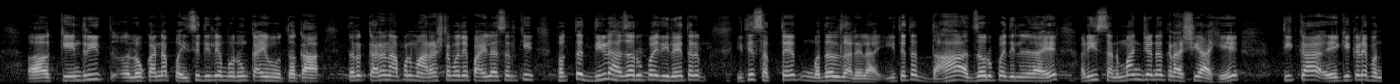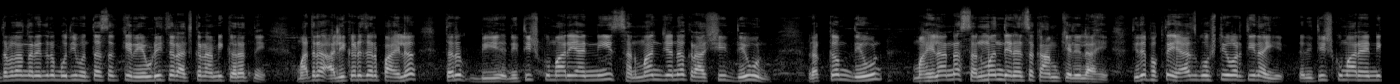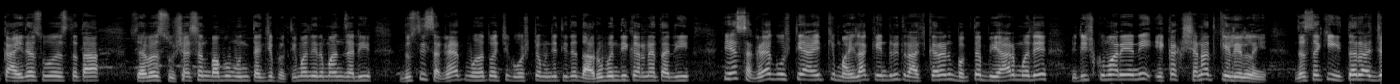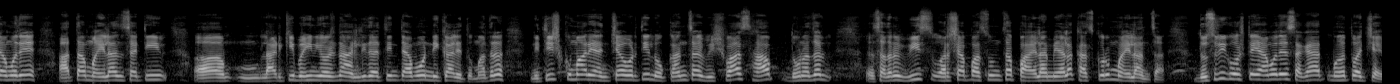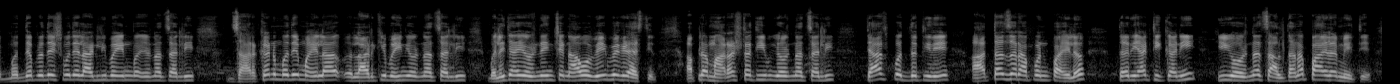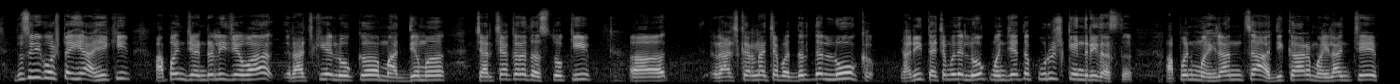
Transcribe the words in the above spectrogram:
केंद्रित लोकांना पैसे दिले म्हणून काही होतं का? तर कारण आपण महाराष्ट्रामध्ये पाहिलं असेल की फक्त दीड हजार रुपये दिले तर इथे सत्तेत बदल झालेला आहे. इथे तर दहा हजार रुपये दिलेले आहे आणि ही सन्मानजनक राशी आहे. ती का एकीकडे पंतप्रधान नरेंद्र मोदी म्हणत असतात की रेवडीचं राजकारण आम्ही करत नाही. मात्र अलीकडे जर पाहिलं तर बी नितीश कुमार यांनी सन्मानजनक राशी देऊन रक्कम देऊन महिलांना सन्मान देण्याचं काम केलेलं आहे. तिथे फक्त ह्याच गोष्टीवरती नाही. तर नितीश कुमार यांनी कायदा सुव्यवस्था सर्व सुशासन बाबू म्हणून त्यांची प्रतिमा निर्माण झाली. दुसरी सगळ्यात महत्वाची गोष्ट म्हणजे तिथे दारूबंदी करण्यात आली. या सगळ्या गोष्टी आहेत की महिला केंद्रित राजकारण फक्त बिहारमध्ये नितीश कुमार यांनी एका क्षणात केलेलं नाही. जसं की इतर राज्यामध्ये आता महिलांसाठी लाडकी बहीण योजना आणली जाते आणि त्यामुळे निकाल येतो. मात्र नितीश कुमार यांच्यावरती लोकांचा विश्वास हा दोन हजार साधारण वीस वर्षापासूनचा पाहायला मिळाला. खास करून महिला महिलांचा. दुसरी गोष्ट यामध्ये सगळ्यात महत्वाची आहे. मध्य प्रदेशमध्ये लाडली बहीण योजना चालली झारखंडमध्ये महिला लाडकी बहीण योजना चालली भले त्या योजनेचे नावं वेगवेगळे असतील. आपल्या महाराष्ट्रात ही योजना चालली त्याच पद्धतीने आता जर आपण पाहिलं तर या ठिकाणी ही योजना चालताना पाहायला मिळते. दुसरी गोष्ट ही आहे की आपण जनरली जेव्हा राजकीय लोक माध्यमं चर्चा करत असतो की राजकारणाच्या बद्दल तर लोक आणि त्याच्यामध्ये लोक म्हणजे तर पुरुष केंद्रित असतं. आपण महिलांचा अधिकार महिलांचे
